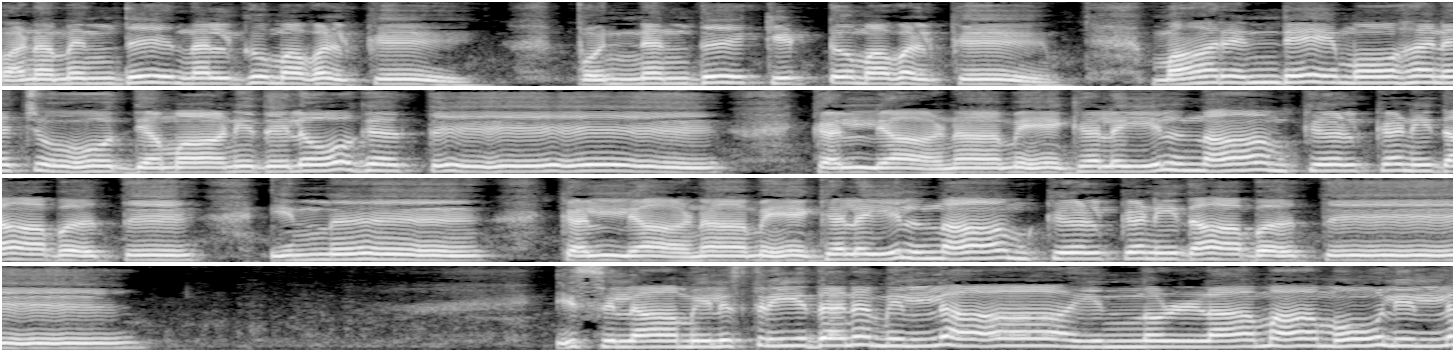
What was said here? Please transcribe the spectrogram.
പണമെന്ത് നൽകും അവൾക്ക്? പൊന്നെന്ത് കിട്ടും അവൾക്ക്? മാരന്റെ മോഹന ചോദ്യമാണിത് ലോകത്ത്. കല്യാണ മേഖലയിൽ നാം കേൾക്കണിതാപത്ത്. ഇന്ന് കല്യാണ മേഖലയിൽ നാം കേൾക്കണിതാപത്ത്. ഇസ്ലാമിൽ സ്ത്രീധനമില്ല ഇന്നുള്ള മാമൂലില്ല.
